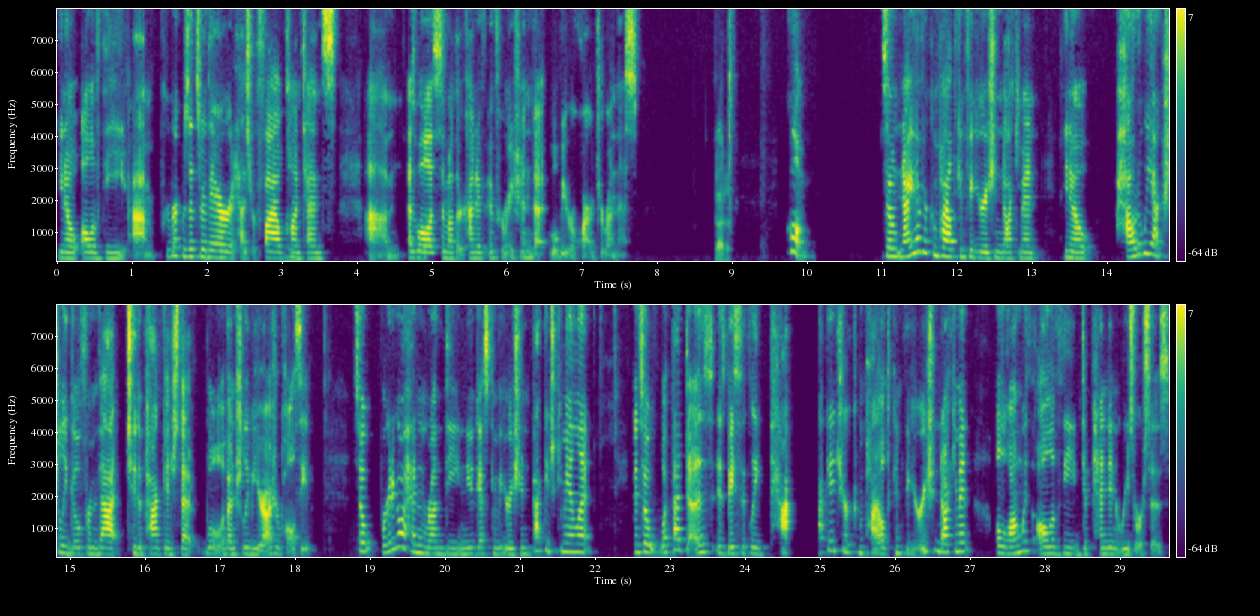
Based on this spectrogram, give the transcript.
you know all of the um, prerequisites are there. It has your file mm-hmm. contents um, as well as some other kind of information that will be required to run this. Got it. Cool. So now you have your compiled configuration document. You know, how do we actually go from that to the package that will eventually be your Azure policy? So we're going to go ahead and run the new guest configuration package commandlet. And so what that does is basically package your compiled configuration document along with all of the dependent resources.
